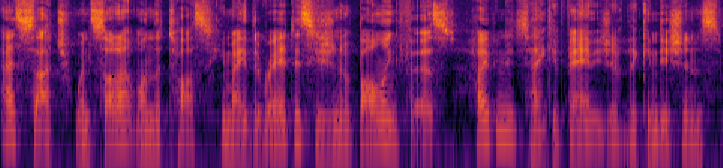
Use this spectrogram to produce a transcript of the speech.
As such, when Stoddart won the toss, he made the rare decision of bowling first, hoping to take advantage of the conditions.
